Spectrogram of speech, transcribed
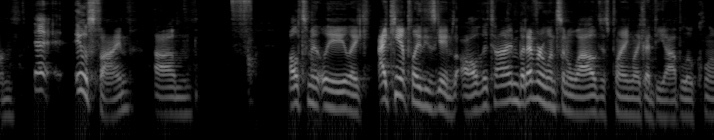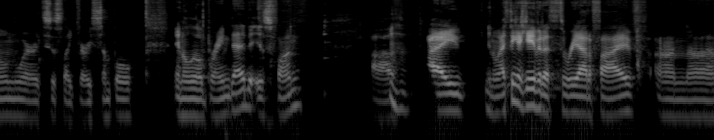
Um, it, it was fine. Um, ultimately, like I can't play these games all the time, but every once in a while, just playing like a Diablo clone where it's just like very simple and a little brain dead is fun. Uh, Mhm. I, you know, I think I gave it a three out of five on uh,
